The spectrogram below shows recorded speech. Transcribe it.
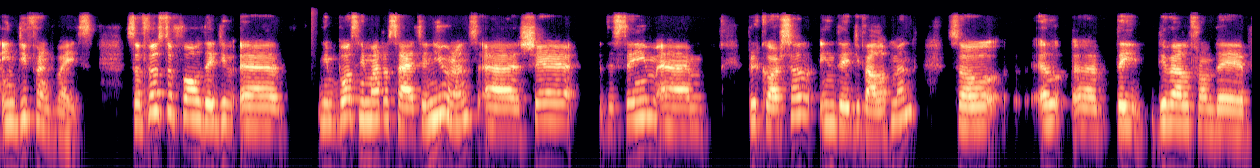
in different ways. So first of all, they both nematocytes and neurons share the same um, precursor in the development. So they develop from the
